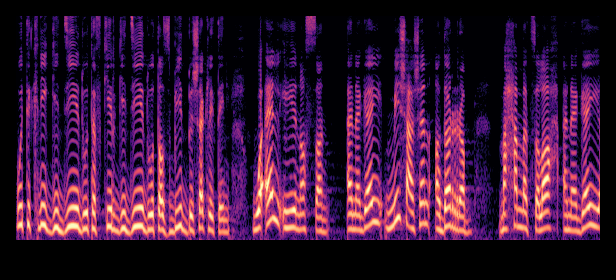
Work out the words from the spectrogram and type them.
وتكنيك جديد وتفكير جديد وتظبيط بشكل تاني. وقال إيه نصا؟ أنا جاي مش عشان أدرب محمد صلاح أنا جاي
